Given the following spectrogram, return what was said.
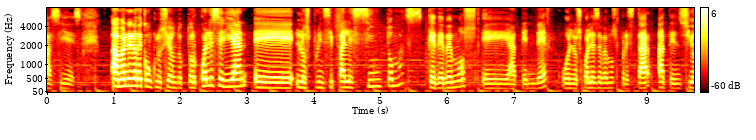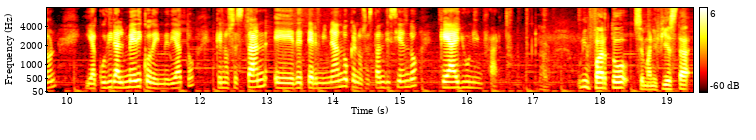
Así es. A manera de conclusión, doctor, ¿cuáles serían eh, los principales síntomas que debemos atender o en los cuales debemos prestar atención y acudir al médico de inmediato que nos están determinando, que nos están diciendo que hay un infarto? Claro. Un infarto se manifiesta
